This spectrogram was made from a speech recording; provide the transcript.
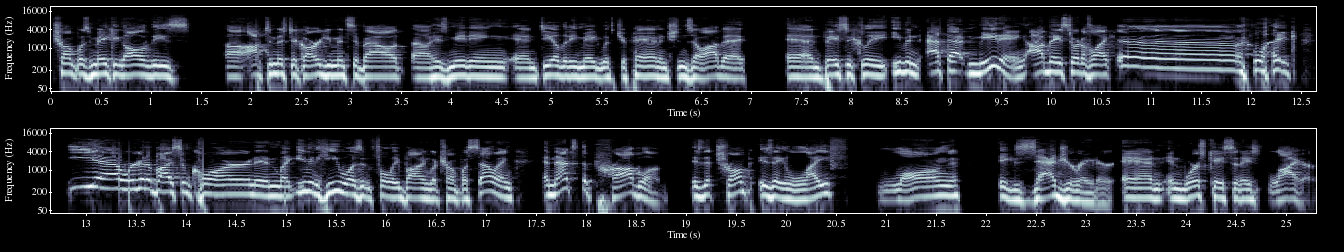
Trump was making all of these uh, optimistic arguments about uh, his meeting and deal that he made with Japan and Shinzo Abe. And basically, even at that meeting, Abe sort of like, eh, like yeah, we're going to buy some corn. And like, even he wasn't fully buying what Trump was selling. And that's the problem is that Trump is a lifelong exaggerator and in worst case, a liar.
